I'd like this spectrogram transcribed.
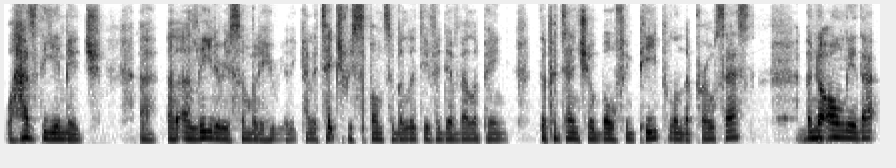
or has the image. Uh, a, a, leader is somebody who really kind of takes responsibility for developing the potential both in people and the process. Mm-hmm. And not only that,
